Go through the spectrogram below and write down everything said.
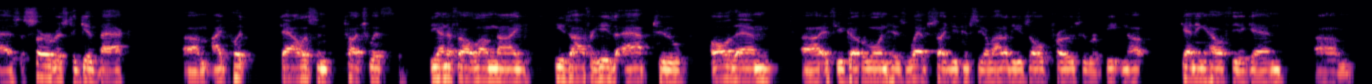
as a service to give back. Um, I put Dallas in touch with the NFL alumni. He's offered his app to all of them. Uh, if you go on his website, you can see a lot of these old pros who were beaten up, getting healthy again. Um,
